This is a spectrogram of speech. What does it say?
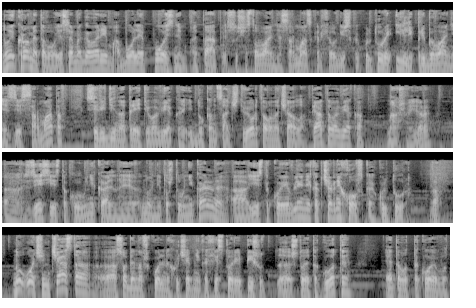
Ну и кроме того, если мы говорим о более позднем этапе существования сарматской археологической культуры или пребывания здесь сарматов, середина третьего века и до конца четвертого, начала пятого века нашей эры, э, Здесь есть такое уникальное, ну не то что уникальное, а есть такое явление, как черняховская культура. Да. Ну, очень часто, э, особенно в школьных учебниках истории, пишут, э, что это готы. Это вот такое вот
